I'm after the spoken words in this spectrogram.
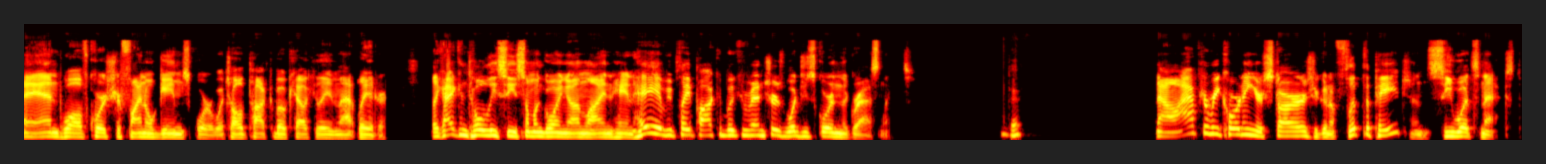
And well, of course, your final game score, which I'll talk about calculating that later. Like I can totally see someone going online and, hey, have you played Pocketbook Adventures? What'd you score in the grasslands? Okay. Now, after recording your stars, you're going to flip the page and see what's next.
